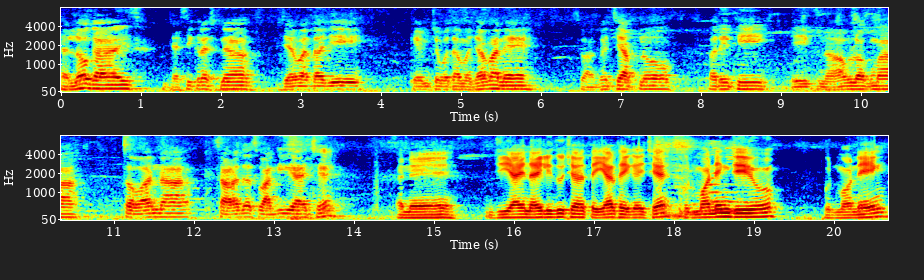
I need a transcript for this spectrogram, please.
હેલો ગાઈઝ જય શ્રી કૃષ્ણ. જય માતાજી. કેમ છો બધા મજામાં ને? સ્વાગત છે આપનો ફરીથી એક નવા વ્લોગમાં. સવારના સાડા દસ વાગી ગયા છે. અને જીઆઈ નાહી લીધું છે અને તૈયાર થઈ ગઈ છે. ગુડ મોર્નિંગ જીયુ ગુડ મોર્નિંગ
